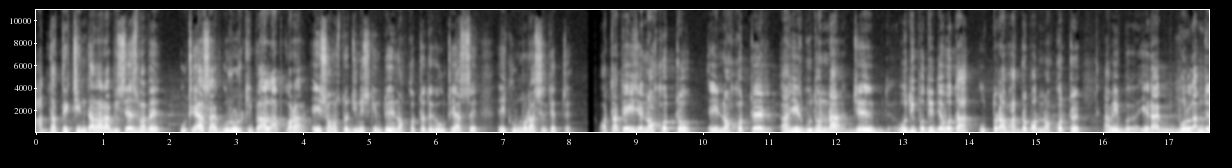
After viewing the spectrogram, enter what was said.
আধ্যাত্মিক চিন্তাধারা বিশেষভাবে উঠে আসা গুরুর কৃপা লাভ করা, এই সমস্ত জিনিস কিন্তু এই নক্ষত্র থেকে উঠে আসছে এই কুম্ভ রাশির ক্ষেত্রে। অর্থাৎ এই যে নক্ষত্র, এই নক্ষত্রের আহির বুধন্যা যে অধিপতি দেবতা, উত্তরা ভাদ্রপদ নক্ষত্রে, আমি এরা বললাম যে,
